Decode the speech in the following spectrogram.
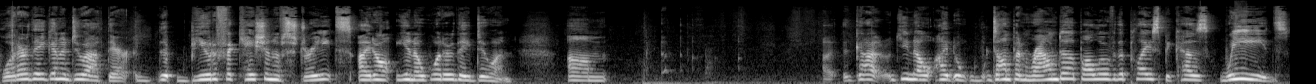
what are they going to do out there? The beautification of streets? I don't, you know, what are they doing? Um, got you know I dumping Roundup all over the place because weeds.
